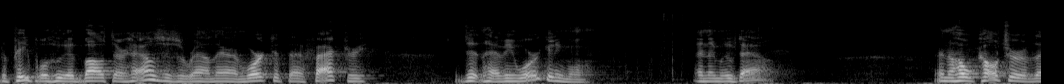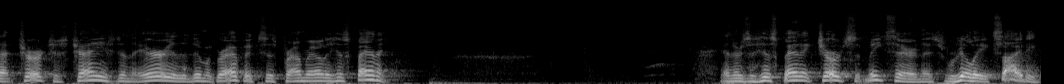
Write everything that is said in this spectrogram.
the people who had bought their houses around there and worked at that factory didn't have any work anymore. And they moved out. And the whole culture of that church has changed in the area. The demographics is primarily Hispanic. And there's a Hispanic church that meets there, and it's really exciting.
